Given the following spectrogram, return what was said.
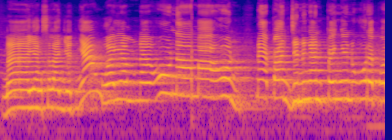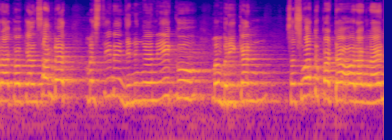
Nah, yang selanjutnya wayamnauna maun. Nek panjenengan pengen urip ora kokian sambat, mestine jenengan iku memberikan sesuatu pada orang lain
